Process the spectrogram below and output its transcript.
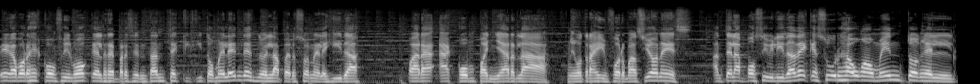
Vega Borges confirmó que el representante Quiquito Meléndez no es la persona elegida para acompañarla. En otras informaciones, ante la posibilidad de que surja un aumento en el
